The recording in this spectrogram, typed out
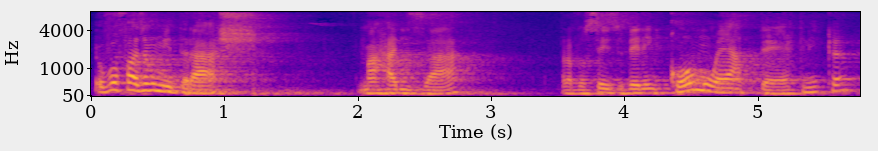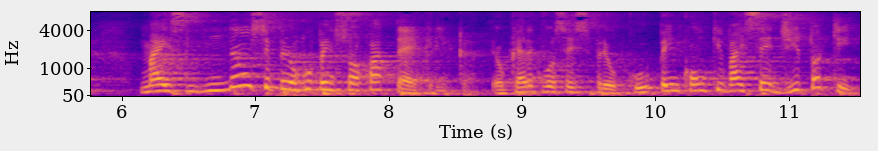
Eu vou fazer um midrash, maharizar, para vocês verem como é a técnica, mas não se preocupem só com a técnica. Eu quero que vocês se preocupem com o que vai ser dito aqui.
